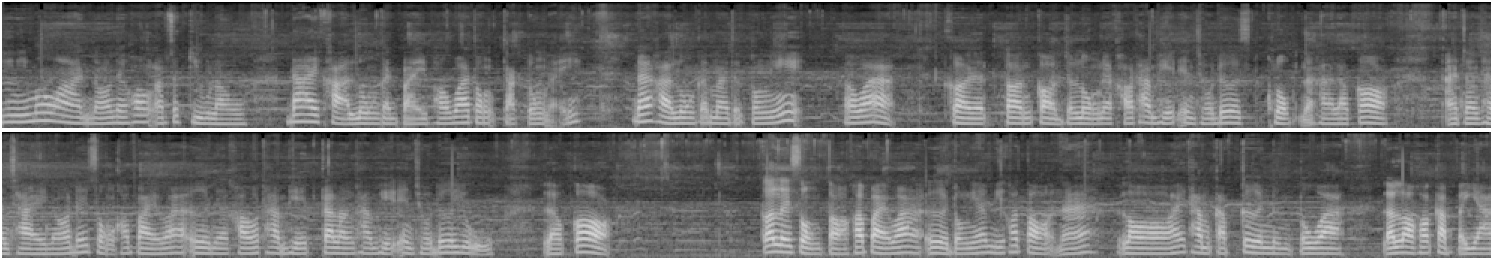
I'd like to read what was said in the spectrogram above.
ทีนี้เมื่อวานเนาะในห้องอัพสกิลเราได้ขาลงกันไป เพราะว่าตรงจากตรงไหน ได้ขาลงกันมาจากตรงนี้ เพราะว่าก่อนตอนก่อนจะลงเนี่ยเขาทำ head and shoulders ครบนะคะ แล้วก็อาจารย์ชันชัยเนาะได้ส่งเข้าไปว่าเออเนี่ยเขาทำ head กำลังทำ head and shoulder อยู่ แล้วก็ ก็เลยส่งต่อเข้าไปว่า เออ ตรงนี้มีข้อต่อนะ รอให้ทำกับเกินหนึ่งตัว แล้วรอเขากลับไปย้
